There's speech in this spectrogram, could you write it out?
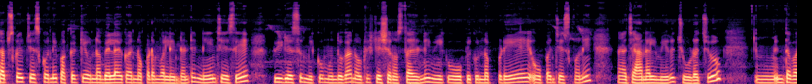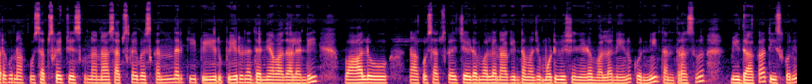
సబ్స్క్రైబ్ చేసుకొని పక్కకి ఉన్న బెల్ ఐకాన్ నొక్కడం వల్ల ఏంటంటే నేను చేసే వీడియోస్ మీకు ముందుగా నోటిఫికేషన్ వస్తాయండి. మీకు ఓపిక ఉన్నప్పుడే ఓపెన్ చేసుకొని నా ఛానల్ మీరు చూడొచ్చు. ఇంతవరకు నాకు సబ్స్క్రైబ్ చేసుకున్న నా సబ్స్క్రైబర్స్కి అందరికీ పేరు పేరున ధన్యవాదాలండి. వాళ్ళు నాకు సబ్స్క్రైబ్ చేయడం వల్ల నాకు ఇంత మంచి మోటివేషన్ ఇవ్వడం వల్ల నేను కొన్ని తంత్రాసు మీ దాకా తీసుకొని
